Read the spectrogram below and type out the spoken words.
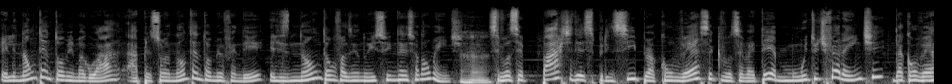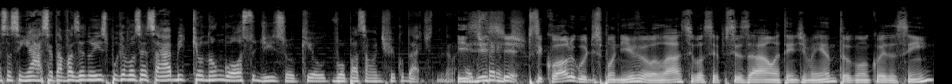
Ele não tentou me magoar, a pessoa não tentou me ofender, eles não estão fazendo isso intencionalmente. Aham. Se você parte desse princípio, a conversa que você vai ter é muito diferente da conversa assim: ah, você tá fazendo isso porque você sabe que eu não gosto disso, ou que eu vou passar uma dificuldade. Não, é Existe diferente. psicólogo disponível lá se você precisar um atendimento, alguma coisa assim?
